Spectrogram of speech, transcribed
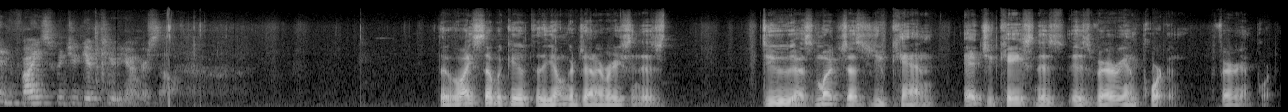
advice would you give to your younger self? The advice I would give to the younger generation is do as much as you can. Education is, is very important, very important.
